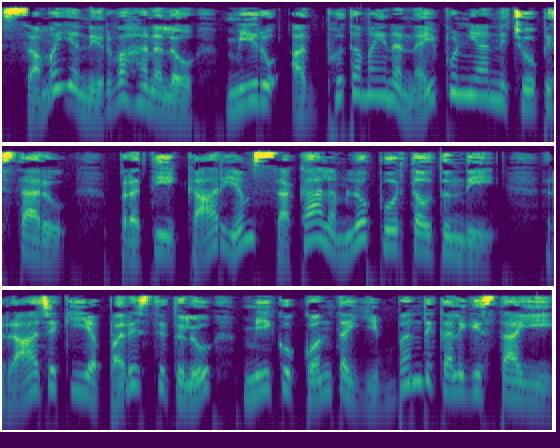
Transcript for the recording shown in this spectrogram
సమయ నిర్వహణలో మీరు అద్భుతమైన నైపుణ్యాన్ని చూపిస్తారు. ప్రతి కార్యం సకాలంలో పూర్తవుతుంది. రాజకీయ పరిస్థితులు మీకు కొంత ఇబ్బంది కలిగిస్తాయి.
